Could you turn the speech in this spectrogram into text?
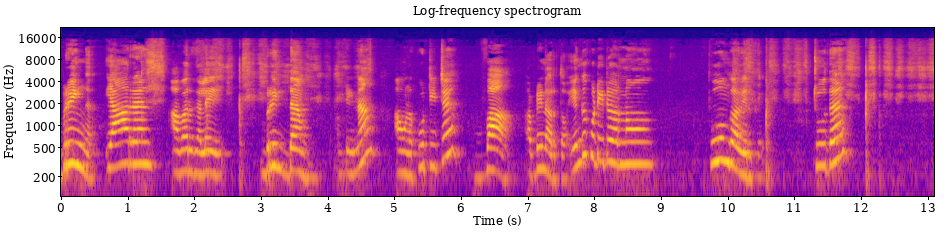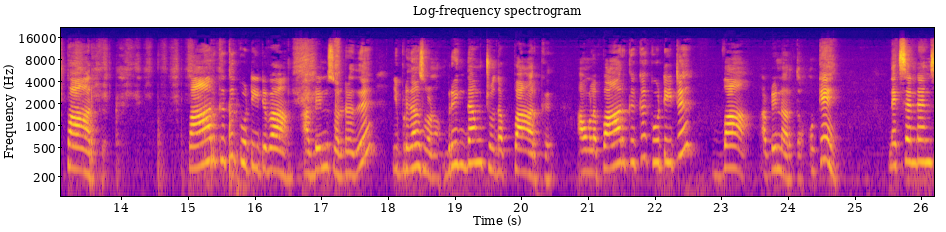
பிரிங் யார்? அவர்களை. பிரிங் தம் அப்படின்னா அவங்கள கூட்டிட்டு வா அப்படின்னு அர்த்தம். எங்கே கூட்டிகிட்டு வரணும்? பூங்காவிற்கு டு த பார்க் பார்க்குக்கு கூட்டிகிட்டு வா அப்படின்னு சொல்கிறது இப்படி தான் சொல்லணும். Bring them to the park அவங்கள பார்க்குக்கு கூட்டிகிட்டு வா அப்படின்னு அர்த்தம். ஓகே நெக்ஸ்ட் சென்டென்ஸ்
